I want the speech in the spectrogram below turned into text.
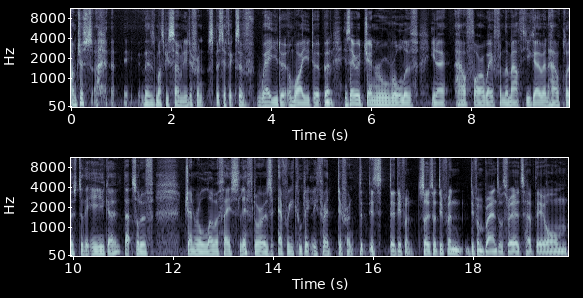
I'm just there must be so many different specifics of where you do it and why you do it. But Mm. is there a general rule of you know how far away from the mouth you go and how close to the ear you go? That sort of general lower face lift, or is every completely thread different? It's they're different. So so different different brands of threads have their own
